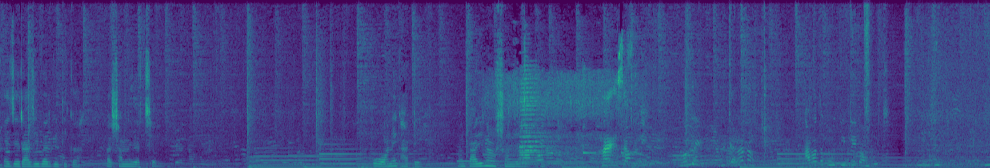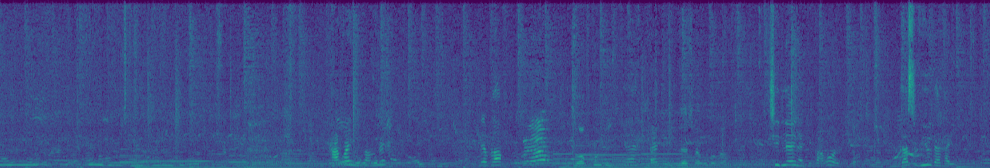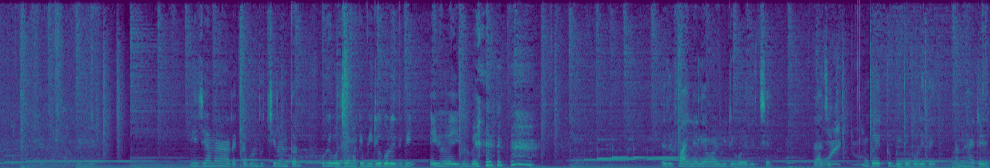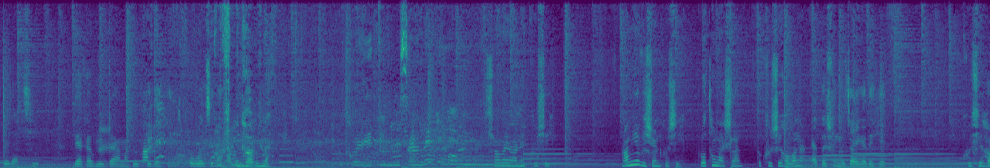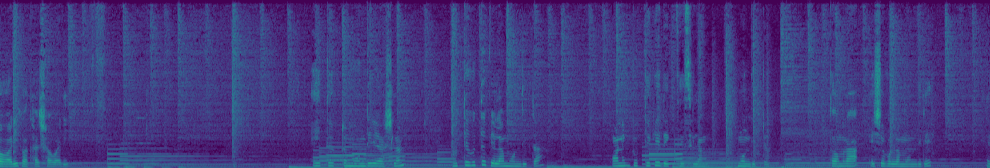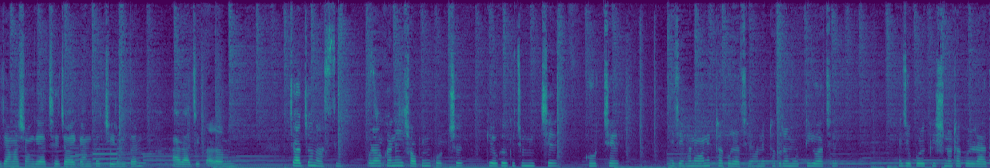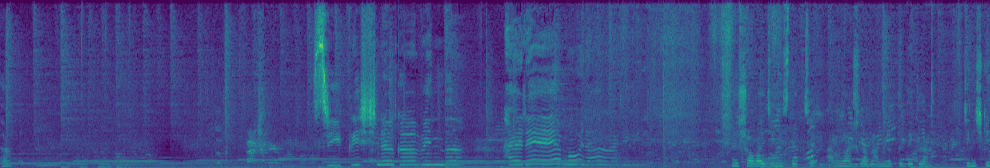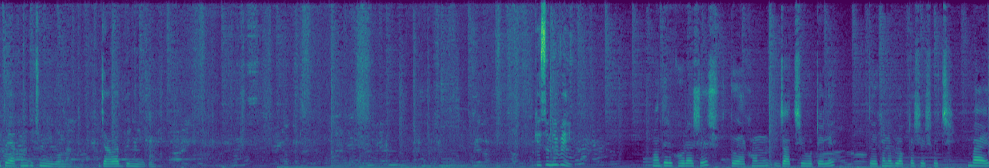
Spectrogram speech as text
এই যে রাজীব আর গীতিকা, আর সামনে যাচ্ছে। ও অনেক হাঁটে। আমি পারি না ওর সঙ্গে হ্যাঁ আমার তো পুরো তিনটেই কমপ্লিট হাঁপাই রে ব্লগ করবি? ছিটলে নাকি পাগল? জাস্ট ভিউ দেখাই। এই যে আমার আর একটা বন্ধু চিরন্তন। ওকে বলছে আমাকে ভিডিও করে দিবি। এইভাবে এইভাবে। এই যে ফাইনালি আমার ভিডিও করে দিচ্ছে। রাজীব ওকে একটু ভিডিও করে দে। আমি হাইটে হেঁটে যাচ্ছি। দেখা ভিউটা আমাকে একটু দেখে। ও বলছে না হবে না হবে না। সবাই অনেক খুশি। আমিও ভীষণ খুশি। প্রথম আসলাম তো খুশি হব না? এত সুন্দর জায়গা দেখে। খুশি হওয়ারই কথা সবারই। এই তো একটা মন্দিরে আসলাম। ঘুরতে ঘুরতে পেলাম মন্দিরটা। অনেক দূর থেকেই দেখতেছিলাম মন্দিরটা। তো আমরা এসে বললাম মন্দিরে। এই যে আমার সঙ্গে আছে জয়কান্ত, চিরন্তন আর রাজীব। আর আমি চারজন আসছি। ওরা ওখানেই শপিং করছে, কেউ কেউ কিছু নিচ্ছে, ঘুরছে। এই যে এখানে অনেক ঠাকুর আছে, অনেক ঠাকুরের মূর্তিও আছে। এই যে উপরে কৃষ্ণ ঠাকুর, রাধা। শ্রীকৃষ্ণ গোবিন্দ হরে মুরারি। সবাই জিনিস দেখছে আমিও আসলাম আমিও একটু দেখলাম। জিনিস কিন্তু এখন কিছু নিব না যাওয়ার দিন নেব। কিছু নিবি? আমাদের ঘোরা শেষ তো এখন যাচ্ছি হোটেলে। তো এখানে ব্লগটা শেষ করছি। বাই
